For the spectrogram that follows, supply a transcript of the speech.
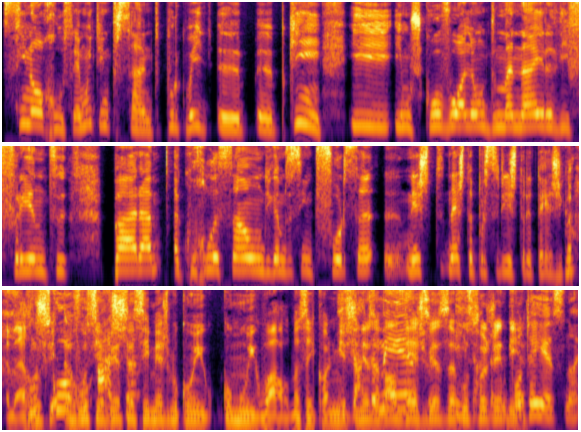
sino-russa é muito interessante porque eh, eh, Pequim e, e Moscou olham de maneira diferente para a correlação, digamos assim, de força eh, neste, nesta parceria estratégica. A Rússia, Rússia vê-se acha- a si mesmo com como um igual, mas a economia chinesa vale 10 vezes a Rússia hoje em dia. O ponto é esse, não é?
